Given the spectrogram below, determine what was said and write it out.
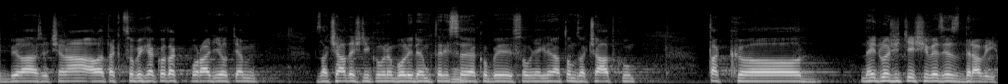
byla řečená, ale tak co bych jako tak poradil těm začátečníkům nebo lidem, kteří se hmm. jakoby jsou někde na tom začátku, tak uh, nejdůležitější věc je zdraví.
